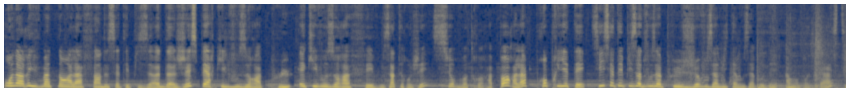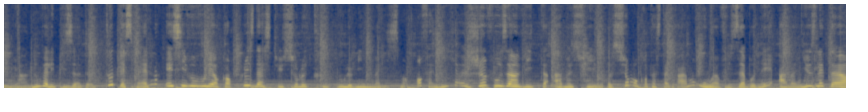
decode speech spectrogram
On arrive maintenant à la fin de cet épisode. J'espère qu'il vous aura plu et qu'il vous aura fait vous interroger sur votre rapport à la propriété. Si cet épisode vous a plu, je vous invite à vous abonner à mon podcast. Il y a un nouvel épisode toutes les semaines. Et si vous voulez encore plus d'astuces sur le tri ou le minimalisme en famille, je vous invite à me suivre sur mon compte Instagram ou à vous abonner à ma newsletter.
